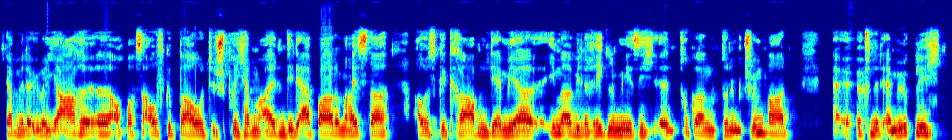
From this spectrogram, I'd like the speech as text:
Ich habe mir da über Jahre äh, auch was aufgebaut, sprich ich habe einen alten DDR-Bademeister ausgegraben, der mir immer wieder regelmäßig äh, Zugang zu einem Schwimmbad eröffnet, ermöglicht.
